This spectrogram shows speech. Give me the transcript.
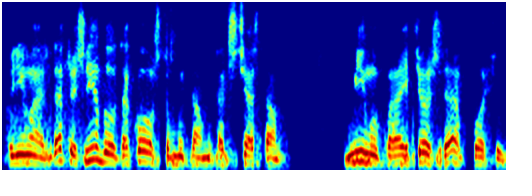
Понимаешь, да? То есть не было такого, что мы там, как сейчас там, мимо пройдешь, да, пофиг.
